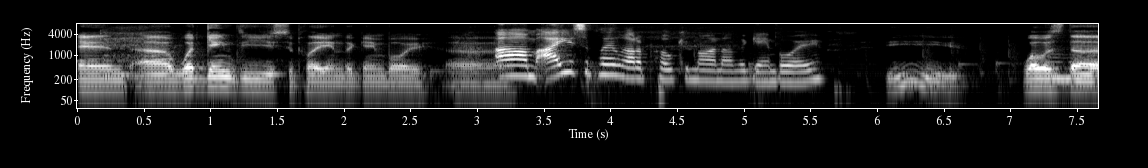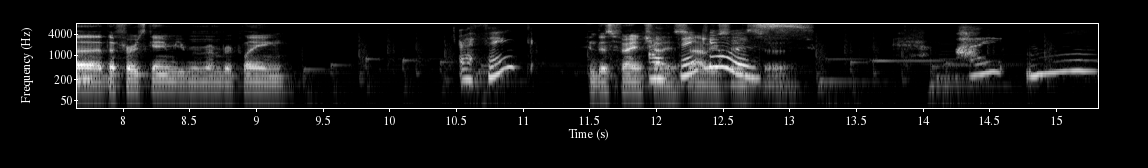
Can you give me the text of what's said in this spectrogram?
And uh, what game do you used to play in the Game Boy? Uh, Um, I used to play a lot of Pokemon on the Game Boy. ew. what was the Mm-hmm. the first game you remember playing I think in this franchise. I think it was so- I mm,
